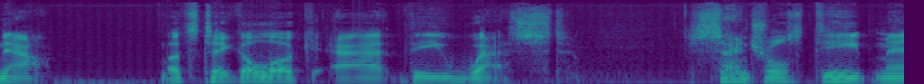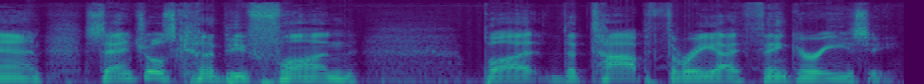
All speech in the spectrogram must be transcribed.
Now, let's take a look at the West. Central's deep, man. Central's going to be fun, but the top three, I think, are easy.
